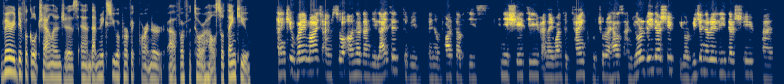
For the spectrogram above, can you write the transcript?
very difficult challenges. And that makes you a perfect partner uh, for Futuro Health. So thank you. Thank you very much. I'm so honored and delighted to be you know, part of this initiative. And I want to thank Futuro Health and your leadership, your visionary leadership. And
